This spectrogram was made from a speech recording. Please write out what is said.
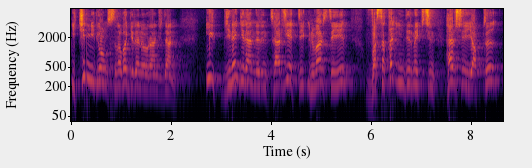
2 milyon sınava giren öğrenciden ilk bine girenlerin tercih ettiği üniversiteyi vasata indirmek için her şeyi yaptı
